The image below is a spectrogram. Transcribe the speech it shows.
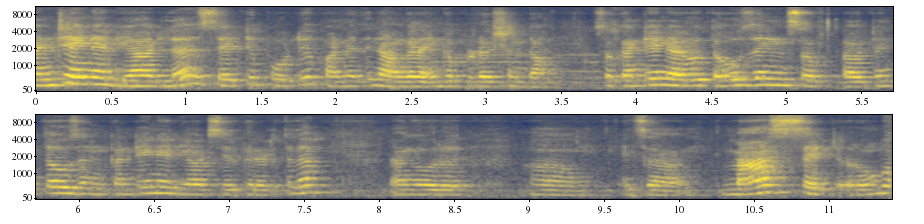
கண்டெய்னர் யார்டில் செட்டு போட்டு பண்ணது நாங்கள் எங்கள் ப்ரொடக்ஷன் தான். So container thousands of ten thousand container yards இருக்கிற இடத்துல நாங்கள் ஒரு இட்ஸ் அ மேஸ் செட் ரொம்ப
